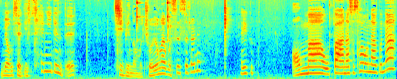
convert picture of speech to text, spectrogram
명색이 생일인데 집이 너무 조용하고 쓸쓸하네. 아이고. 엄마, 오빠 안 와서 서운하구나?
